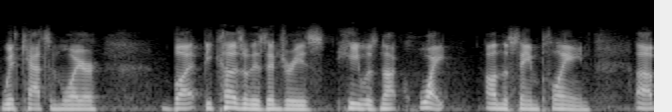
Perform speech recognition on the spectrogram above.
with Katzenmoyer, but because of his injuries, he was not quite on the same plane. Uh,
